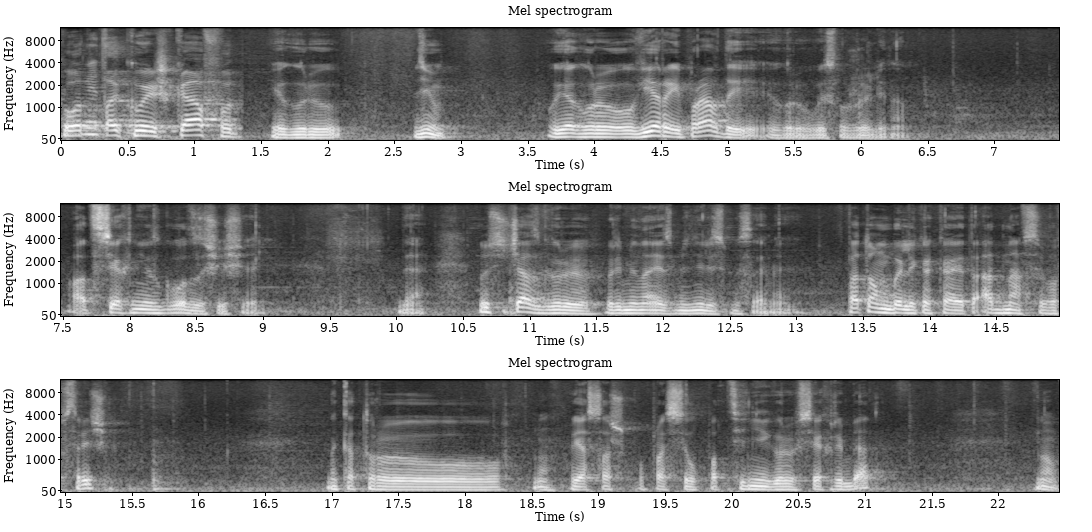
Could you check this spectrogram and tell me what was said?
Вот такой шкаф. Вот. Я говорю, Дим, я говорю, верой и правдой, я говорю, вы служили нам. От всех невзгод защищали. Да. Ну, сейчас, говорю, времена изменились, мы сами. Потом были какая-то одна всего встреча, на которую ну, я Сашу попросил подтяни, говорю, всех ребят, ну,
